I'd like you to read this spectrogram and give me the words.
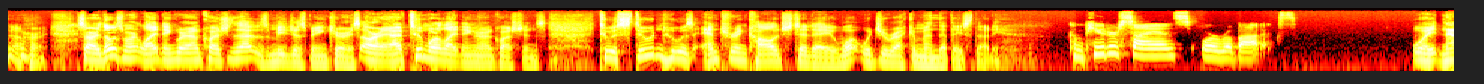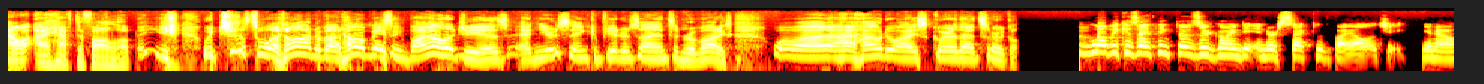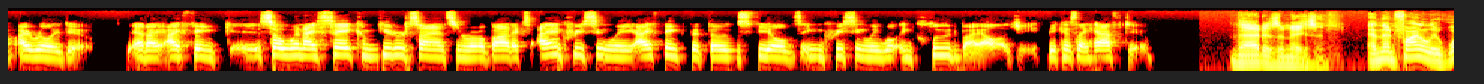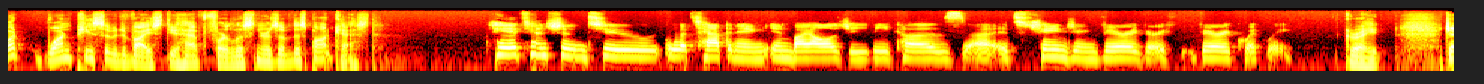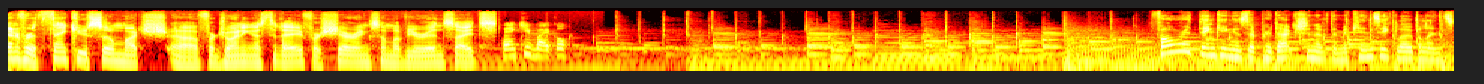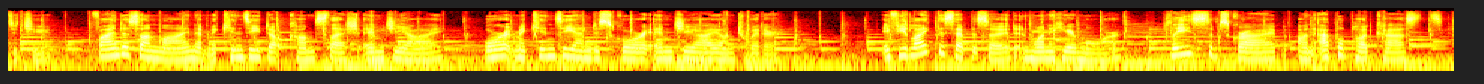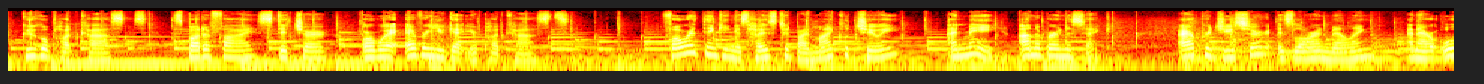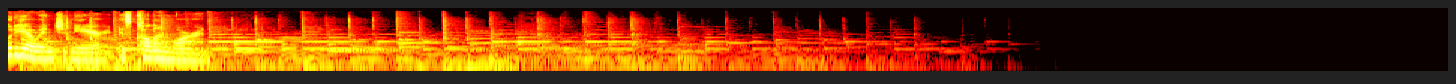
All right. Sorry, those weren't lightning round questions. That was me just being curious. All right, I have two more lightning round questions. To a student who is entering college today, what would you recommend that they study? Computer science or robotics? Wait, now I have to follow up. We just went on about how amazing biology is, and you're saying computer science and robotics. Well, uh, how do I square that circle? Well, because I think those are going to intersect with biology. You know, I really do and I, I, think so when i say computer science and robotics i increasingly i think that those fields increasingly will include biology because they have to that is amazing And then finally, what one piece of advice do you have for listeners of this podcast? Pay attention to what's happening in biology because uh, it's changing very, very, very quickly. Great. Jennifer, thank you so much uh, for joining us today, for sharing some of your insights. Thank you, Michael. Forward Thinking is a production of the McKinsey Global Institute. Find us online at mckinsey.com slash MGI or at McKinsey underscore MGI on Twitter. If you like this episode and want to hear more, please subscribe on Apple Podcasts, Google Podcasts, Spotify, Stitcher, or wherever you get your podcasts. Forward Thinking is hosted by Michael Chui and me, Anna Bernasek. Our producer is Lauren Melling, and our audio engineer is Colin Warren.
